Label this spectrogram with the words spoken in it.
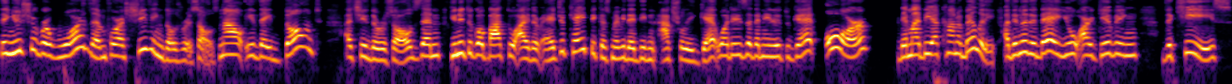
then you should reward them for achieving those results. Now if they don't achieve the results then you need to go back to either educate because maybe they didn't actually get what it is that they needed to get or there might be accountability. At the end of the day you are giving the keys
